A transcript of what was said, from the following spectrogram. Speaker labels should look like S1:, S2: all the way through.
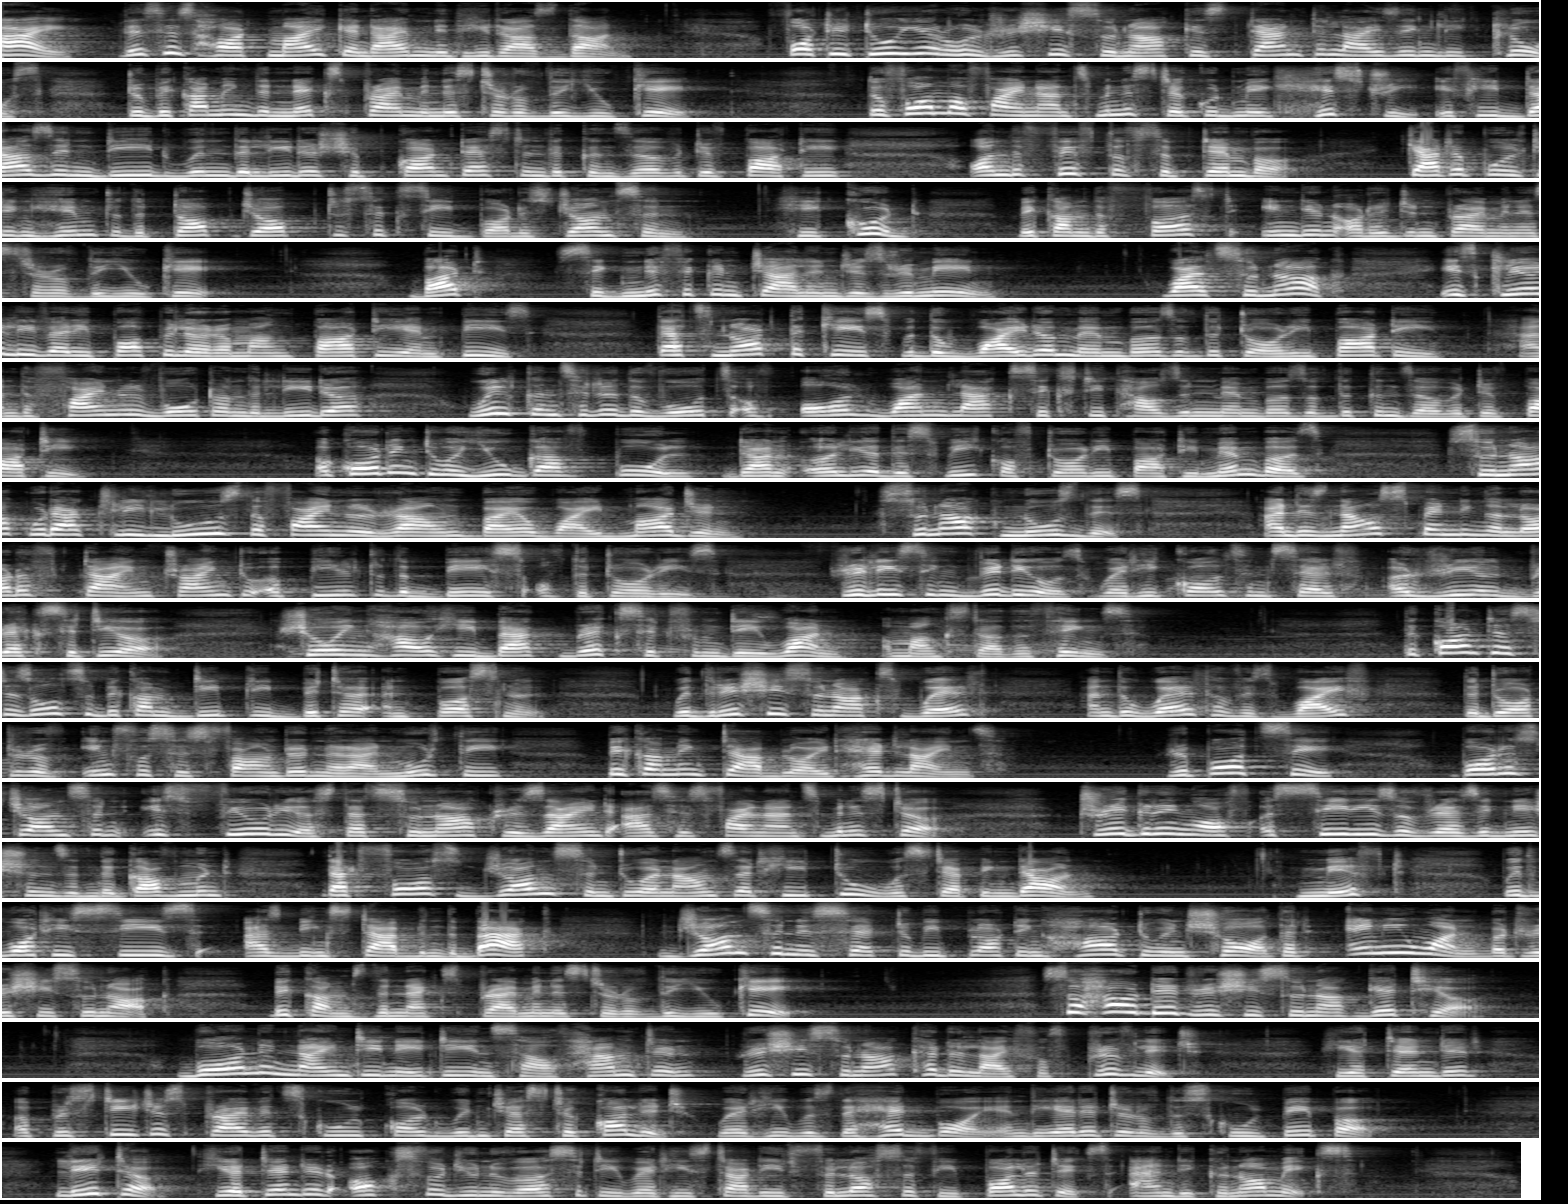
S1: Hi, this is Hot Mic and I'm Nidhi Razdan. 42 year old Rishi Sunak is tantalizingly close to becoming the next Prime Minister of the UK. The former finance minister could make history if he does indeed win the leadership contest in the Conservative Party on the 5th of September, catapulting him to the top job to succeed Boris Johnson. He could become the first Indian origin Prime Minister of the UK. But significant challenges remain. While Sunak is clearly very popular among party MPs, that's not the case with the wider members of the Tory party, and the final vote on the leader will consider the votes of all 1,60,000 members of the Conservative Party. According to a YouGov poll done earlier this week of Tory party members, Sunak would actually lose the final round by a wide margin. Sunak knows this and is now spending a lot of time trying to appeal to the base of the Tories, releasing videos where he calls himself a real Brexiteer, showing how he backed Brexit from day one, amongst other things. The contest has also become deeply bitter and personal, with Rishi Sunak's wealth and the wealth of his wife, the daughter of Infosys founder Narayan Murthy, becoming tabloid headlines. Reports say Boris Johnson is furious that Sunak resigned as his finance minister, triggering off a series of resignations in the government that forced Johnson to announce that he too was stepping down. Miffed with what he sees as being stabbed in the back, Johnson is said to be plotting hard to ensure that anyone but Rishi Sunak becomes the next Prime Minister of the UK. So, how did Rishi Sunak get here? Born in 1980 in Southampton, Rishi Sunak had a life of privilege. He attended a prestigious private school called Winchester College, where he was the head boy and the editor of the school paper. Later, he attended Oxford University, where he studied philosophy, politics, and economics.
